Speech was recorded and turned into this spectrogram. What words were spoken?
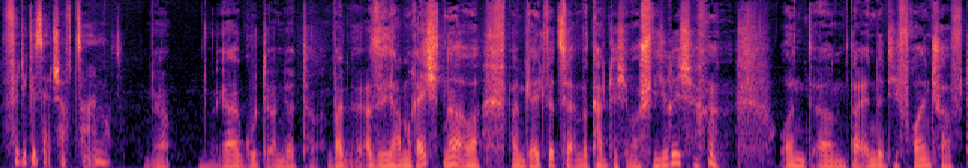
für die Gesellschaft zahlen muss. Ja. Ja, gut, also Sie haben recht, ne, aber beim Geld wird es ja bekanntlich immer schwierig und ähm, da endet die Freundschaft.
